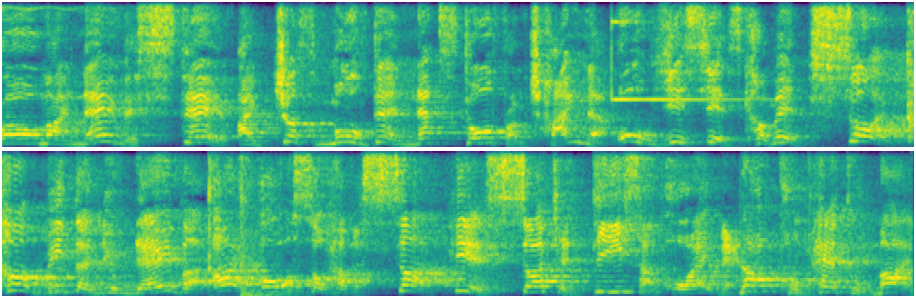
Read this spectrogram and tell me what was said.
Hello, my name is Steve. I just moved in next door from China. Oh, yes, yes, come in. Son, come meet the new neighbor. I also have a son. He is such a disappointment. Not compared to mine.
